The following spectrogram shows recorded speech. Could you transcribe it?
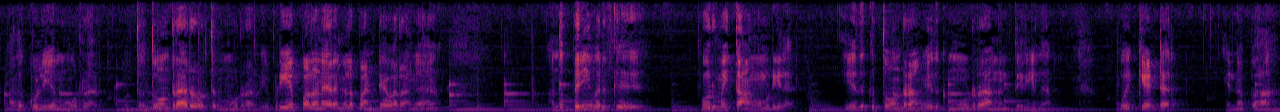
அந்த குழியை மூடுறாரு. ஒருத்தர் தோன்றாரு ஒருத்தர் மூடுறாரு. இப்படியே பல நேரங்களில் பண்ணிட்டே வராங்க. அந்த பெரியவருக்கு பொறுமை தாங்க முடியல. எதுக்கு தோன்றாங்க எதுக்கு மூடுறாங்கன்னு தெரியல. போய் கேட்டார் என்னப்பா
